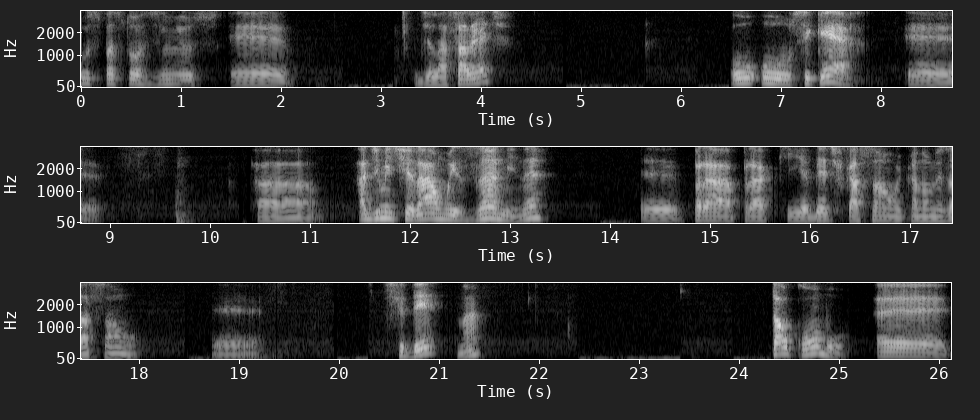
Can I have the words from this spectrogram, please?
os pastorzinhos é, de La Salette, ou, ou sequer é, a, admitirá um exame né, é, para que a beatificação e canonização é, se dê, né? tal como é,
